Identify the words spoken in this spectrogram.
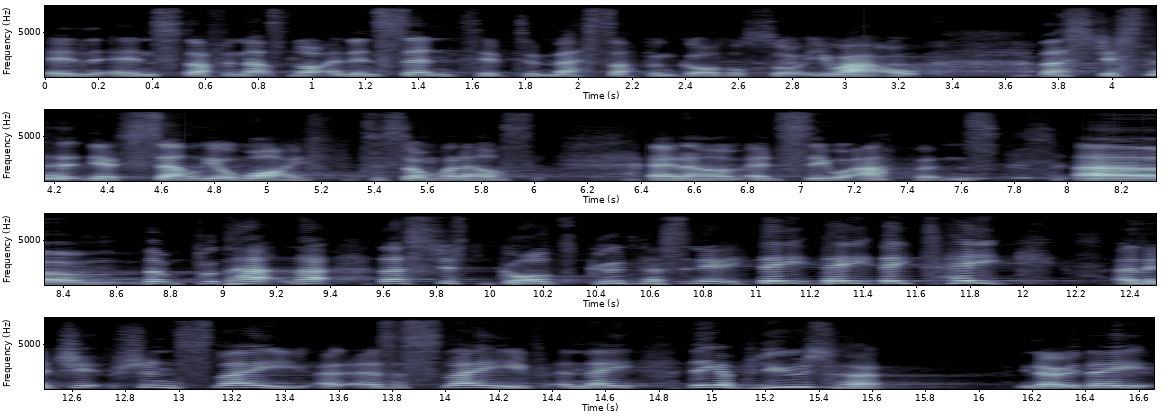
in, in stuff. And that's not an incentive to mess up and God will sort you out. That's just to you know, sell your wife to someone else and, um, and see what happens. Um, but that, that, that's just God's goodness. And they, they, they take an Egyptian slave as a slave and they, they abuse her. You know, they,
